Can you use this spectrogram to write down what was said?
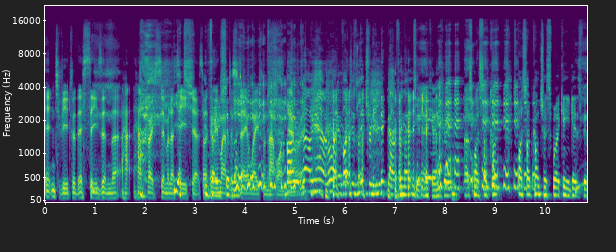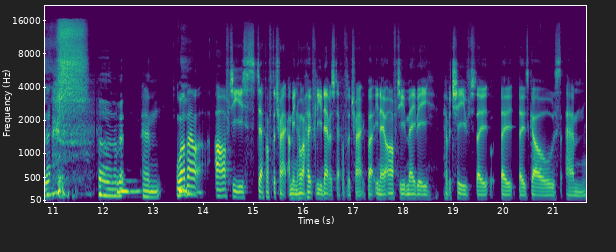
interviewed for this season that ha- had very similar yes, t-shirts. So I think we might similar. have to stay away from that one. oh, oh, yeah, right. If I just literally nick that from that, okay, cool. that's my, subcon- my subconscious working against me there. Oh, I love it. Um, what about after you step off the track? I mean, hopefully you never step off the track, but you know, after you maybe have achieved those those, those goals, um,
